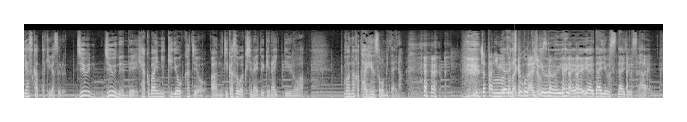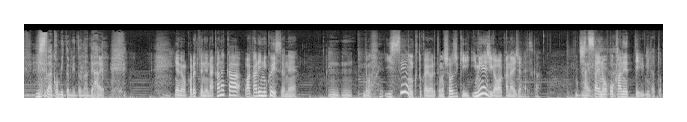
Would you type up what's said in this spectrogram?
やすかった気がする。10, 10年で100倍に企業価値をあの時価総額しないといけないっていうのはうわなんか大変そうみたいな めっちゃ他人事だけど大丈夫ですか？いやいやいやいや大丈夫です大丈夫です。はい。ミスターコミットメントなんではい。いやでもこれってねなかなか分かりにくいですよね。うんうん。でも1000億とか言われても正直イメージが湧かないじゃないですか。実際のお金っていう意味だと。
